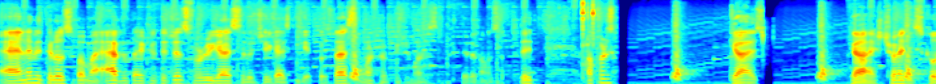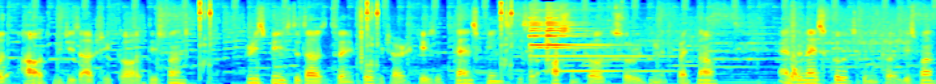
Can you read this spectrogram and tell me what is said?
And let me tell also about my app that I created just for you guys, so that you guys can get codes faster, appreciate more to get announced update. Uh, first, guys, guys, try this code out, which is actually called this one. Free Spins 2024, which are gives you 10 spins. It's an awesome code, so redeem it right now. And the next code is going to call this one,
